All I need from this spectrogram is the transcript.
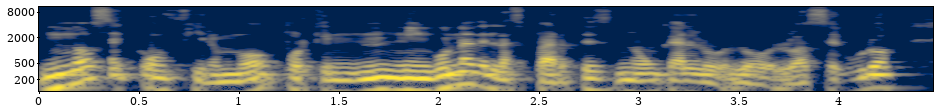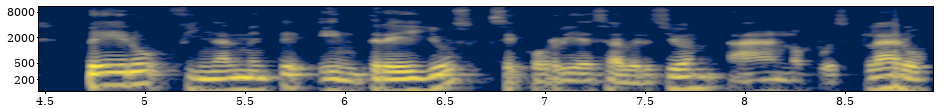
No se confirmó porque ninguna de las partes nunca lo, aseguró, pero finalmente entre ellos se corría esa versión. Ah, no, pues claro,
